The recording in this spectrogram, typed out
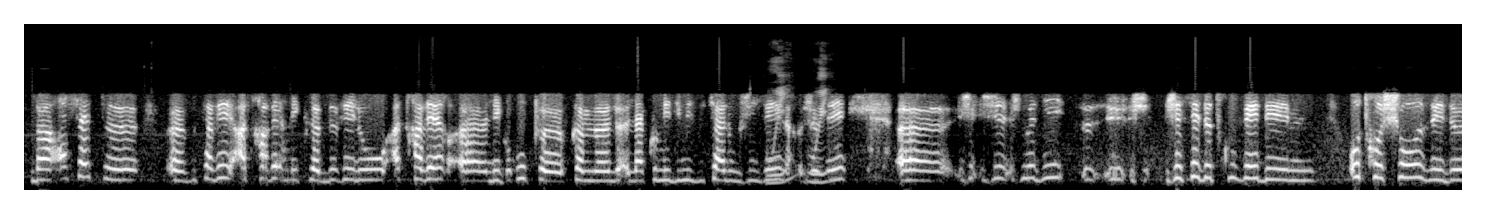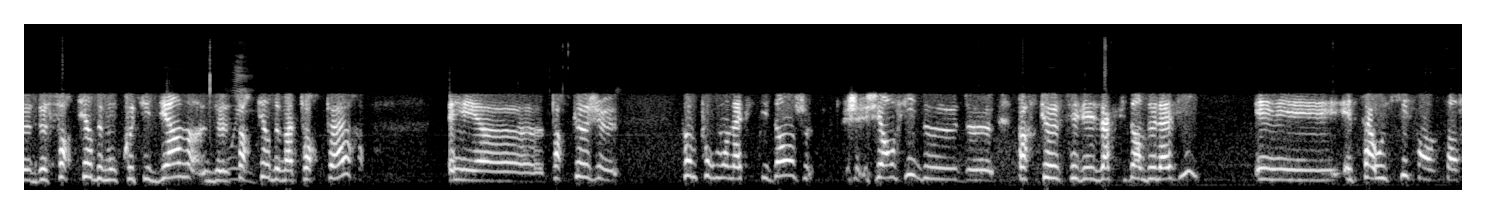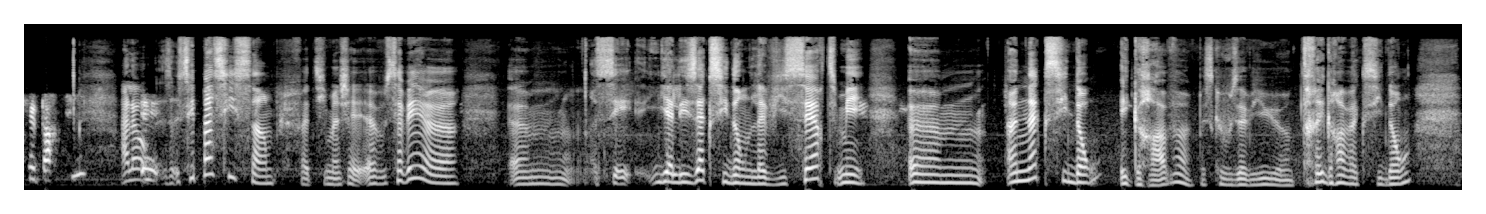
bah, en fait, euh, euh, vous savez, à travers les clubs de vélo, à travers euh, les groupes euh, comme euh, la comédie musicale où j'y vais, je vais, je me dis, j'essaie de trouver des autre chose et de, de, sortir de mon quotidien, de sortir de ma torpeur. Et parce que je, comme pour mon accident, j'ai envie de, de, parce que c'est les accidents de la vie et, et, ça aussi, ça en fait partie. Alors, c'est pas si simple, Fatima. Euh, vous savez, euh, euh, il y a les accidents de la vie, certes, mais euh, un accident est grave parce que vous avez eu un très grave accident.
